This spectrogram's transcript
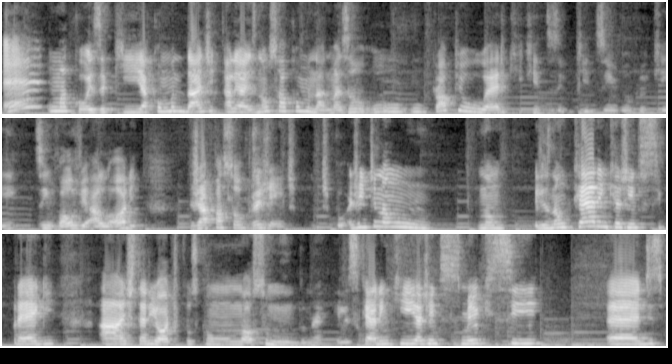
é uma coisa que a comunidade, aliás, não só a comunidade, mas o, o, próprio Eric que, que, desenvolve, que desenvolve a lore já passou pra gente. Tipo, a gente não, não. Eles não querem que a gente se pregue a estereótipos com o nosso mundo, né? Eles querem que a gente meio que se. É, des,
